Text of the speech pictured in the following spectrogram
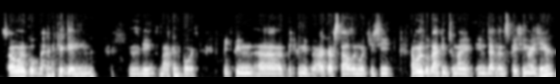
So I want to go back again, again, back and forth between, uh, between the paragraph styles and what you see. I want to go back into my indent and spacing right here.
